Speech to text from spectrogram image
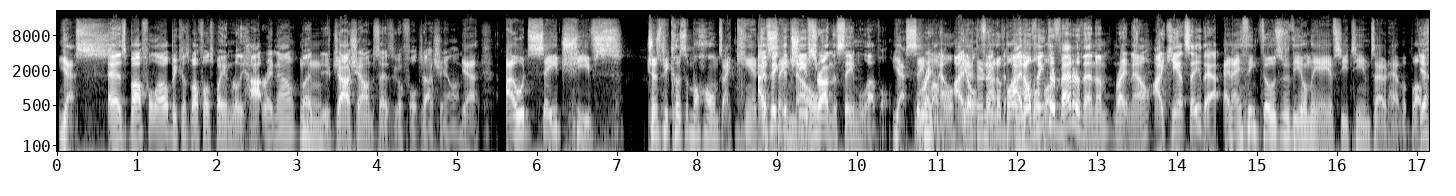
Yes. as Buffalo because Buffalo's playing really hot right now. But if Josh Allen decides to go full Josh Allen, Mm-hmm. Yeah, I would say Chiefs just because of Mahomes. I can't. I think the Chiefs no. are on the same level. Yeah, same right level. Now. I Yeah, don't they're think not above I don't think they're better than them right now. I can't say that. And I think those are the only AFC teams I would have above. Yeah.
